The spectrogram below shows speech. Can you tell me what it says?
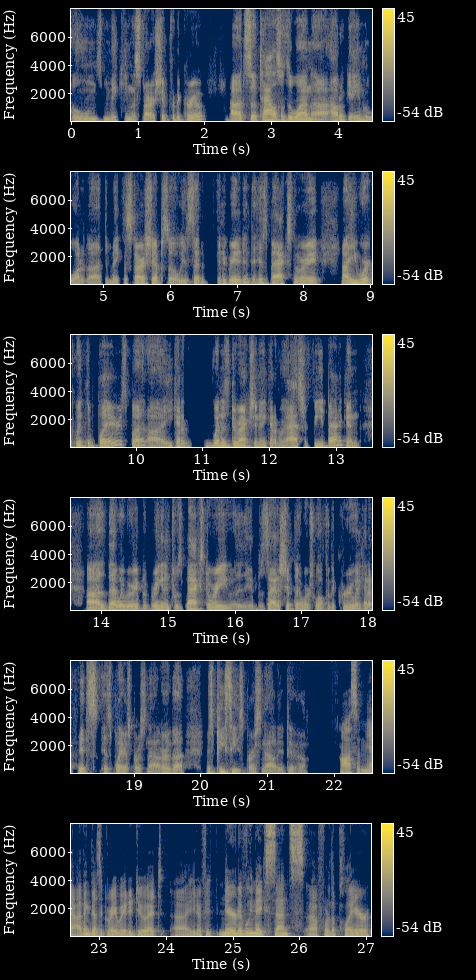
owns making the starship for the crew. Uh, so Talos was the one uh, out of game who wanted uh, to make the starship. So we said integrated into his backstory. Uh, he worked with the players, but uh, he kind of went his direction and kind of asked for feedback. And that way we were able to bring it into his backstory, design a ship that works well for the crew and kind of fits his player's personality or the his PC's personality too. Awesome. Yeah, I think that's a great way to do it. Uh, you know, if it narratively makes sense uh, for the player,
